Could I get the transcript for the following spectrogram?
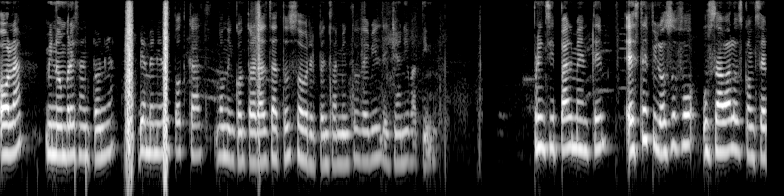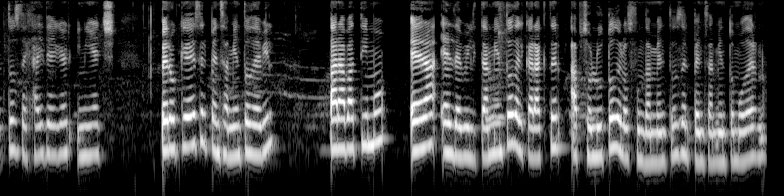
Hola, mi nombre es Antonia. Bienvenido al podcast donde encontrarás datos sobre el pensamiento débil de Gianni Battimo. Principalmente, este filósofo usaba los conceptos de Heidegger y Nietzsche. ¿Pero qué es el pensamiento débil? Para Battimo era el debilitamiento del carácter absoluto de los fundamentos del pensamiento moderno.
